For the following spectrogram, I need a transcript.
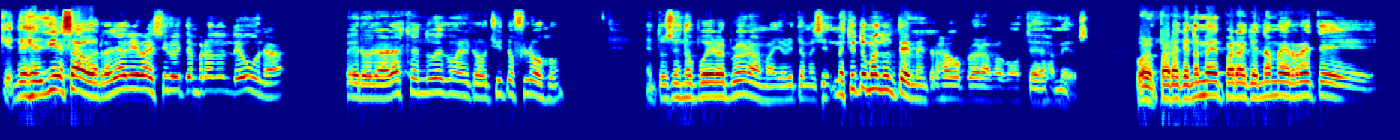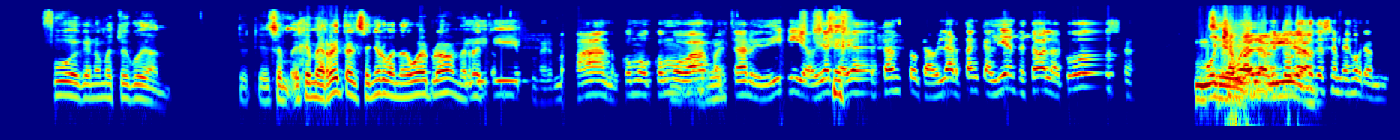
que desde el día sábado, en realidad le iba a decir hoy temprano de una, pero la verdad es que anduve con el cauchito flojo, entonces no puedo ir al programa y ahorita me me estoy tomando un té mientras hago programa con ustedes, amigos, para que no me, para que no me rete Fugue que no me estoy cuidando. Es que, se- es que me reta el señor cuando no voy al programa, me reta. Sí, pues hermano, ¿cómo, cómo vas a faltar hoy día? Hoy día que había tanto que hablar, tan caliente estaba la cosa. Mucha bueno, mala en todo vida. caso que se mejora, amigo.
